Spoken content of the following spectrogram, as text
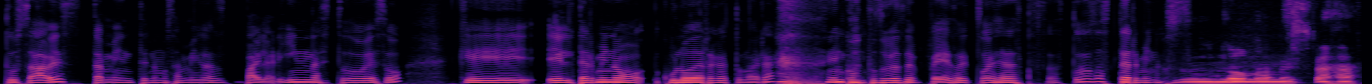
tú sabes, también tenemos amigas bailarinas y todo eso, que el término culo de reggaetonera, en cuanto subes de peso y todas esas cosas, todos esos términos. No mames, ajá.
